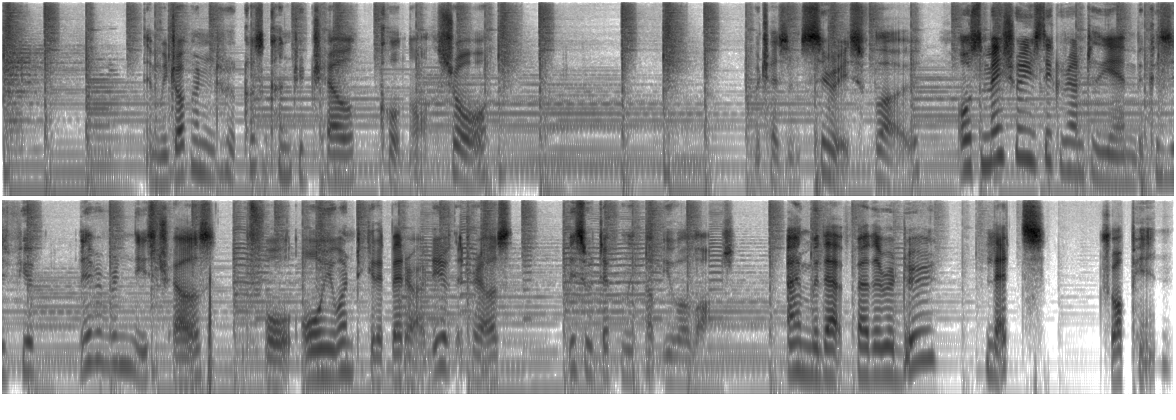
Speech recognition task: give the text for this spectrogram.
Then we drop into a cross-country trail called North Shore, which has some serious flow. Also make sure you stick around to the end because if you've never ridden these trails before or you want to get a better idea of the trails, this will definitely help you a lot. And without further ado, let's drop in.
